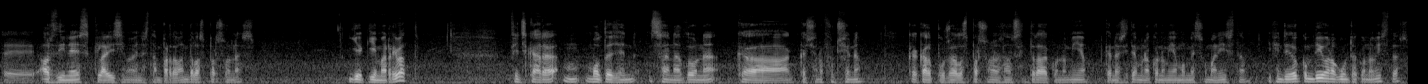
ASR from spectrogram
eh, els diners claríssimament estan per davant de les persones i aquí hem arribat fins que ara molta gent se n'adona que, que això no funciona, que cal posar les persones al centre de l'economia, que necessitem una economia molt més humanista, i fins i tot, com diuen alguns economistes,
